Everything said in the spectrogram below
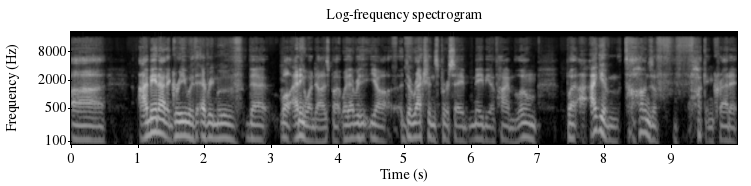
Uh, I may not agree with every move that well anyone does, but with every you know directions per se, maybe of Chaim Bloom. But I, I give him tons of fucking credit.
